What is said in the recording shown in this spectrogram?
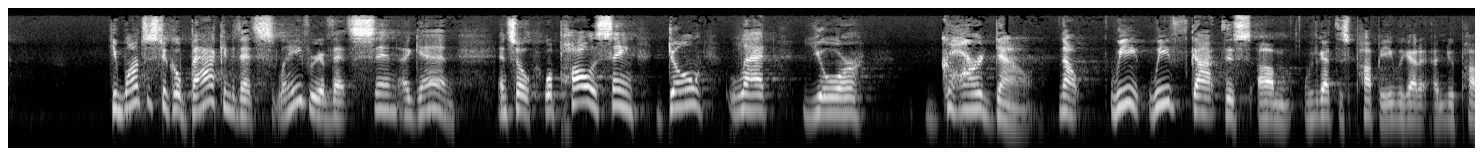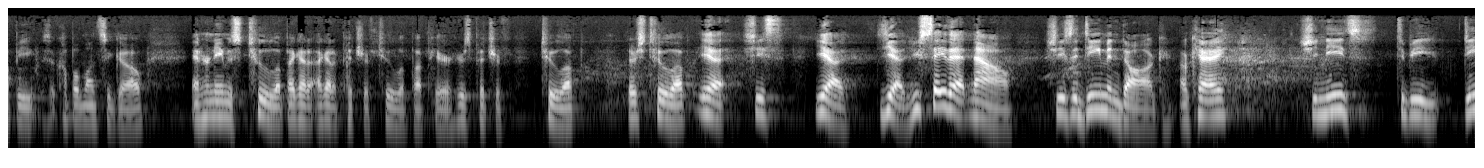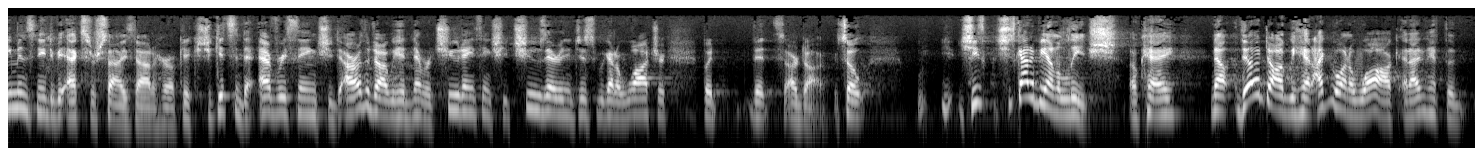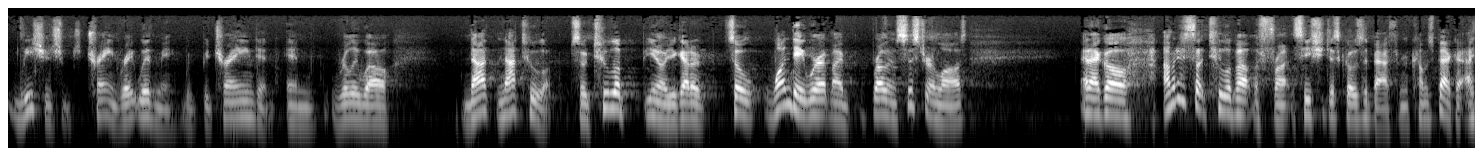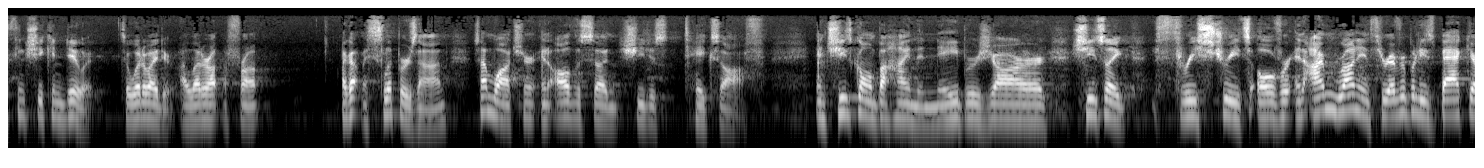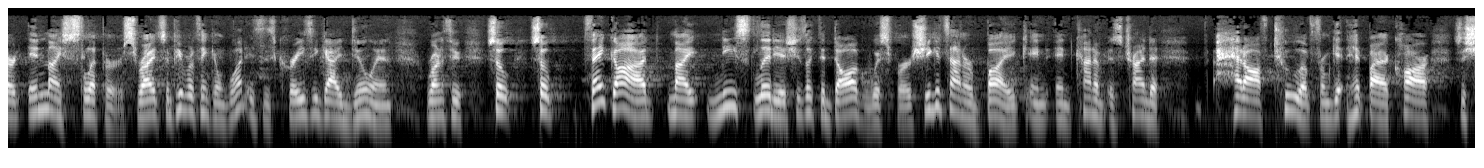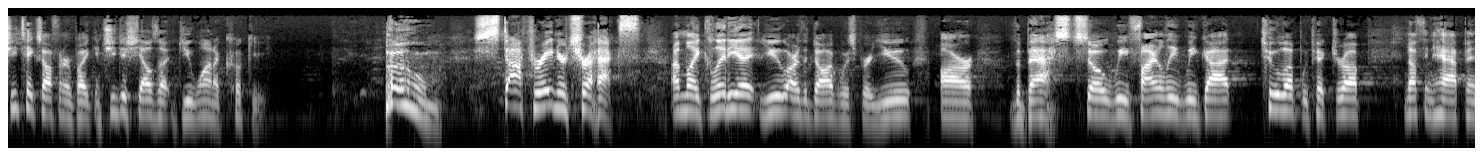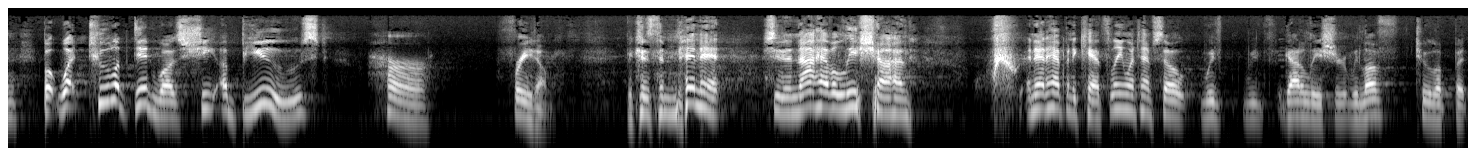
He wants us to go back into that slavery of that sin again. And so, what Paul is saying, don't let your guard down. Now, we, we've got this, um, we've got this puppy. We got a, a new puppy a couple months ago, and her name is Tulip. I got, I got a picture of Tulip up here. Here's a picture of Tulip. There's Tulip. Yeah, she's, yeah, yeah, you say that now. She's a demon dog, okay? She needs to be demons need to be exorcised out of her, okay? Because she gets into everything. She, our other dog, we had never chewed anything. She chews everything. Just we got to watch her, but that's our dog. So she's she's got to be on a leash, okay? Now the other dog we had, I could go on a walk and I didn't have to leash her. She trained right with me. Would be trained and and really well. Not not Tulip. So Tulip, you know, you got to. So one day we're at my brother and sister in law's and I go, I'm going to just let Tulip out in the front and see if she just goes to the bathroom and comes back. I think she can do it. So what do I do? I let her out in the front. I got my slippers on. So I'm watching her, and all of a sudden, she just takes off. And she's going behind the neighbor's yard. She's like three streets over. And I'm running through everybody's backyard in my slippers, right? So people are thinking, what is this crazy guy doing running through? So, so thank God, my niece Lydia, she's like the dog whisperer. She gets on her bike and, and kind of is trying to head off Tulip from getting hit by a car. So she takes off on her bike and she just yells out, Do you want a cookie? Boom! Stopped right in her tracks. I'm like, Lydia, you are the dog whisperer. You are the best. So we finally, we got Tulip. We picked her up. Nothing happened. But what Tulip did was she abused her freedom. Because the minute she did not have a leash on, whew, and that happened to Kathleen one time, so we've, we've got a leash. We love Tulip, but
